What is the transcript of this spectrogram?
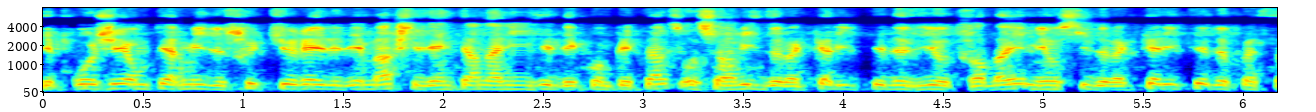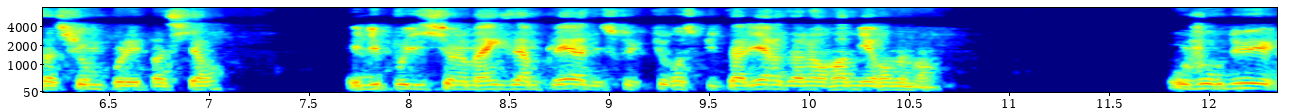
Ces projets ont permis de structurer les démarches et d'internaliser des compétences au service de la qualité de vie au travail, mais aussi de la qualité de prestation pour les patients et du positionnement exemplaire des structures hospitalières dans leur environnement. Aujourd'hui,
